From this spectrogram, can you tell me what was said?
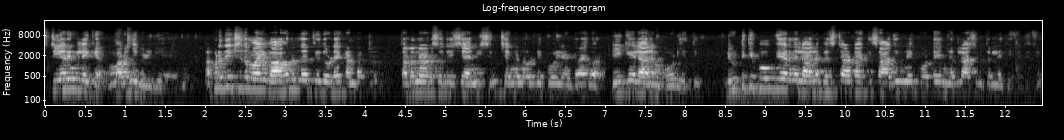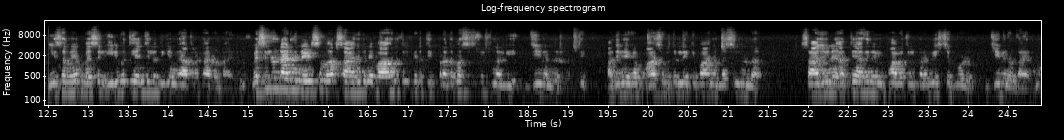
സ്റ്റിയറിംഗിലേക്ക് മറിഞ്ഞു വീഴുകയായിരുന്നു. അപ്രതീക്ഷിതമായി വാഹനം നിർത്തിയതോടെ കണ്ടക്ടർ തടനാട് സ്വദേശി അനീഷും ചെങ്ങന്നൂർ ഡിപ്പോയിലെ ഡ്രൈവർ ടി കെ ലാലും ഓടിയെത്തി. ഡ്യൂട്ടിക്ക് പോവുകയായിരുന്ന ലാൽ ബസ് സ്റ്റാർട്ടാക്കി സാജുവിനെ കോട്ടയം ജനറൽ ആശുപത്രിയിലേക്ക് എത്തിച്ചു. ഈ സമയം ബസ്സിൽ ഇരുപത്തിയഞ്ചിലധികം യാത്രക്കാരുണ്ടായിരുന്നു. ബസ്സിലുണ്ടായിരുന്ന നഴ്സുമാർ സാജുവിനെ വാഹനത്തിൽ കിടത്തി പ്രഥമ ശുശ്രൂഷ നൽകി ജീവൻ നിർവഹിച്ചു അതിവേഗം ആശുപത്രിയിലേക്ക് പാഞ്ഞ ബസ്സിൽ നിന്ന് സാജുവിനെ അത്യാഹിത വിഭാഗത്തിൽ പ്രവേശിച്ചപ്പോഴും ജീവനുണ്ടായിരുന്നു.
